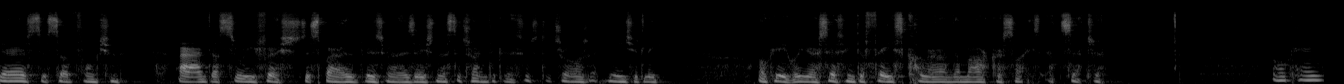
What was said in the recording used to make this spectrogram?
There's the sub function and that's to refresh the spiral visualization. That's to try and to draw it immediately. Okay where you're setting the face color and the marker size etc okay.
